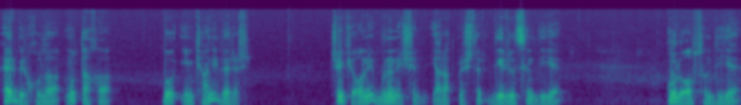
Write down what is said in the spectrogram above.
her bir kula mutlaka bu imkanı verir. Çünkü onu bunun için yaratmıştır. Dirilsin diye, kul olsun diye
